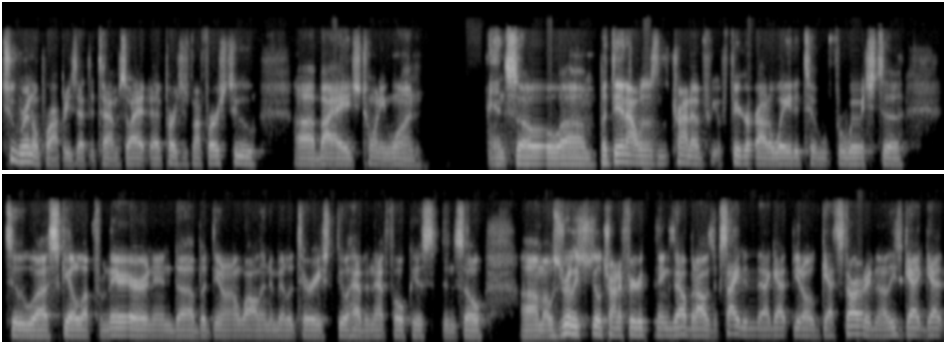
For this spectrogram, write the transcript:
two rental properties at the time. So I had, I purchased my first two uh, by age 21 and so um, but then i was trying to figure out a way to, to for which to to uh, scale up from there. And, and uh, but you know, while in the military, still having that focus. And so um, I was really still trying to figure things out. But I was excited that I got you know got started and at least got got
